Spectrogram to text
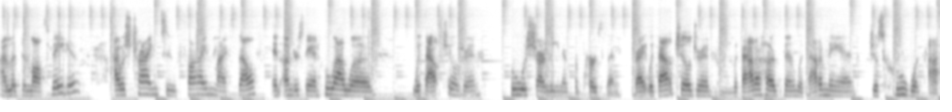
I lived in Las Vegas. I was trying to find myself and understand who I was without children, who was Charlene as the person, right? Without children, mm-hmm. without a husband, without a man, just who was I?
